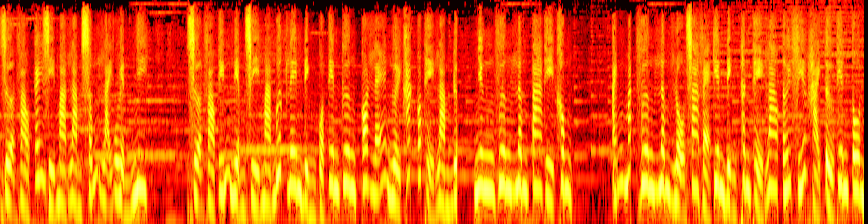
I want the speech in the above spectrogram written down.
dựa vào cái gì mà làm sống lại Uyển Nhi? Dựa vào tín niệm gì mà bước lên đỉnh của tiên cương có lẽ người khác có thể làm được, nhưng Vương Lâm ta thì không. Ánh mắt Vương Lâm lộ ra vẻ kiên định thân thể lao tới phía Hải Tử Thiên Tôn.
